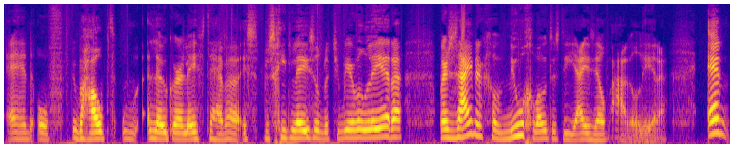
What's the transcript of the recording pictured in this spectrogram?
En of überhaupt om een leuker leven te hebben, is het misschien lezen omdat je meer wil leren. Maar zijn er nieuwe gewoontes die jij jezelf aan wil leren? En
